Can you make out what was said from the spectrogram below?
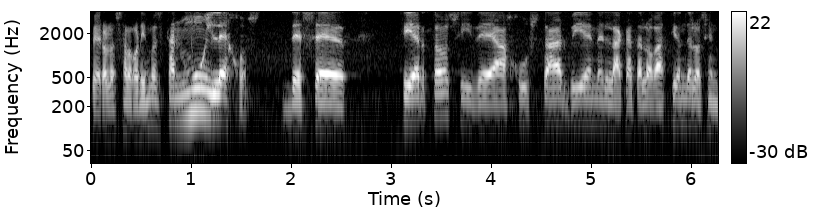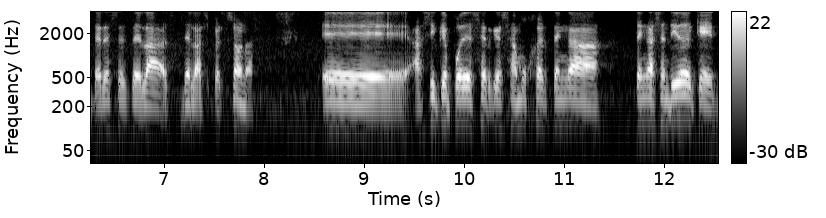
pero los algoritmos están muy lejos de ser ciertos y de ajustar bien en la catalogación de los intereses de las, de las personas. Eh, así que puede ser que esa mujer tenga, tenga sentido de que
